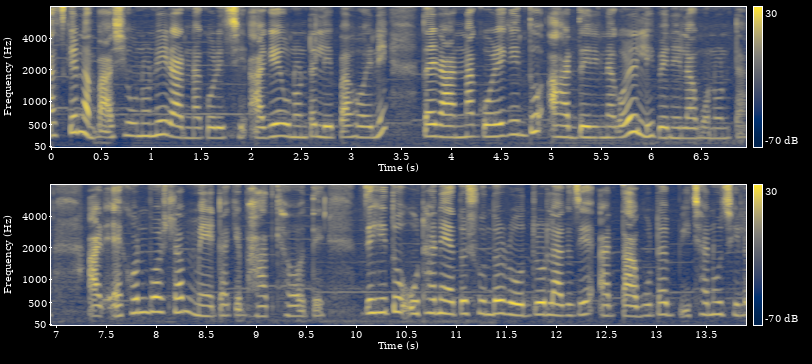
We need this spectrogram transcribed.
আজকে না বাসি উনুনেই রান্না করেছি, আগে উনুনটা লেপা হয়নি, তাই রান্না করে কিন্তু আর দেরি না করে লিপে নিলাম উনুনটা। আর এখন বসলাম মেয়েটাকে ভাত খাওয়াতে। যেহেতু উঠানে এত সুন্দর রৌদ্র লাগছে আর তাঁবুটা বিছানো ছিল,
